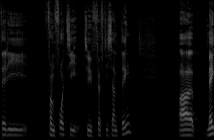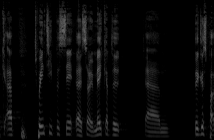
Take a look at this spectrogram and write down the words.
30, from 40 to 50 something, uh, make up 20%, uh, sorry, make up the um, biggest uh,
